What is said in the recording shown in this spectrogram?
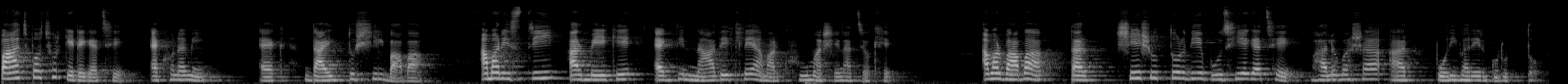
পাঁচ বছর কেটে গেছে, এখন আমি এক দায়িত্বশীল বাবা। আমার স্ত্রী আর মেয়েকে একদিন না দেখলে আমার ঘুম আসে না চোখে। আমার বাবা তার শেষ উত্তর দিয়ে বুঝিয়ে গেছে ভালোবাসা আর পরিবারের গুরুত্ব।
